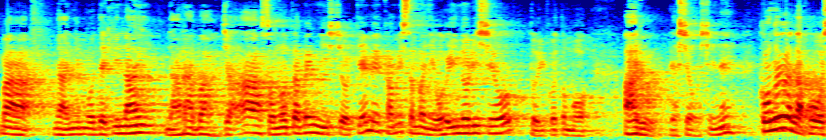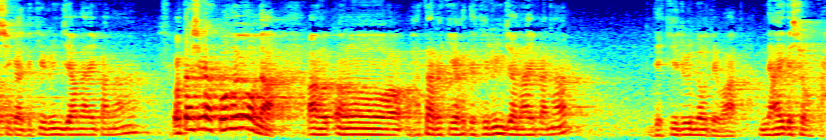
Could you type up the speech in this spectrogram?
まあ何もできないならばじゃあそのために一生懸命神様にお祈りしようということもあるでしょうしね。このような奉仕ができるんじゃないかな。私がこのようなあのあの働きができるんじゃないかな。できるのではないでしょうか、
